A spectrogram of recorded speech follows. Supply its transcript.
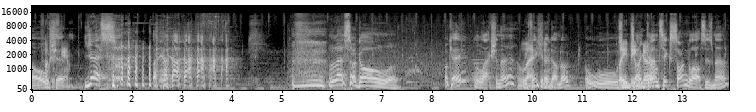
Oh Fuck shit. this game. Yes. Let's go. Okay, a little action there. What are Little you thinking, there, action. dumb dog? Oh, some bingo. gigantic sunglasses, man.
